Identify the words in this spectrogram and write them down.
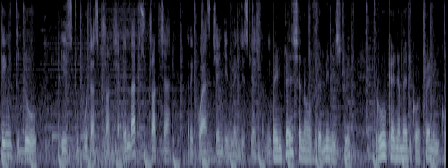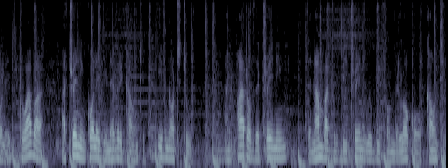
thing to do is to put a structure, and that structure requires change in legislation. The intention of the ministry through Kenya Medical Training College to have a, a training college in every county, if not two. And part of the training, the number to be trained will be from the local county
